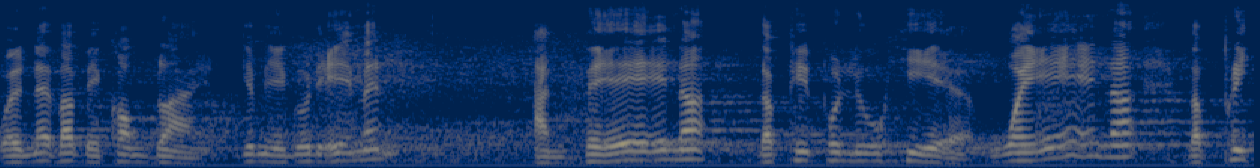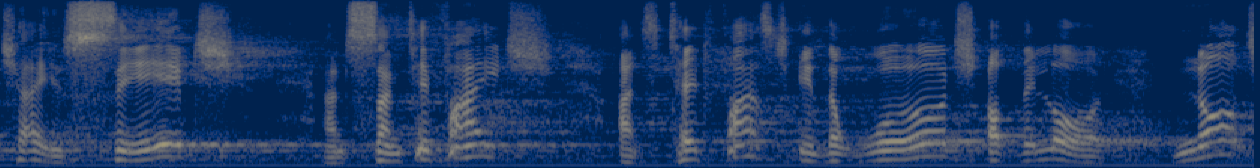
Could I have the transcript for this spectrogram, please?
will never become blind. Give me a good amen. And then the people who hear, when the preacher is saved and sanctified and steadfast in the word of the Lord, not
